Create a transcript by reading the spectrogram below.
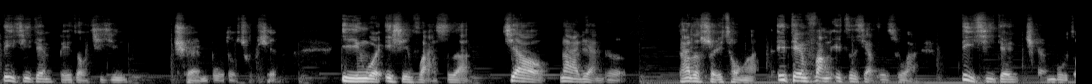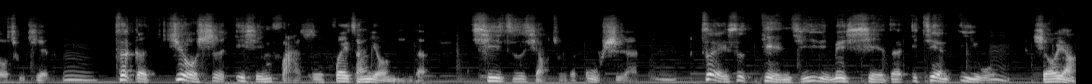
第七天北斗七星全部都出现了，因为一行法师啊，叫那两个他的随从啊，一天放一只小猪出来，第七天全部都出现了。嗯，这个就是一行法师非常有名的七只小猪的故事啊。嗯，这也是典籍里面写的一件异闻。嗯所以啊，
